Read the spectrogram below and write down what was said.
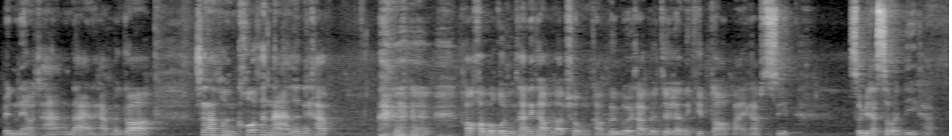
เป็นแนวทางได้นะครับ แล้วก็สนับสนุนโฆษณาด้วยนะครับ ขอขอบพระคุณทุกท่านที่เข้ามารับชมครับรวยๆครับ เดี๋ยวเจอกันในคลิปต่อไปครับสสวัสดีครับ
